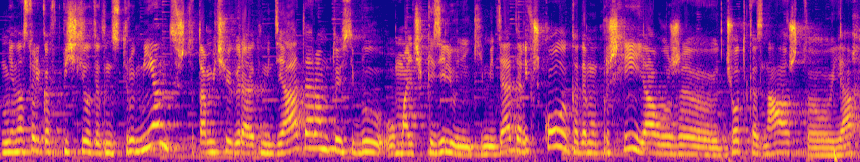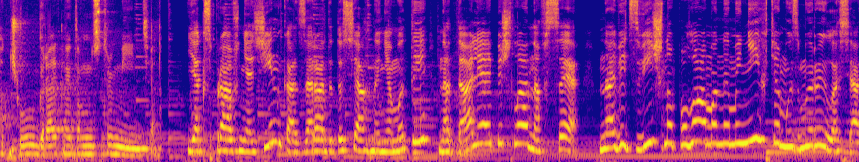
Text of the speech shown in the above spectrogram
Мне настолько впечатлил этот инструмент, что там еще играют медиатором, то есть был у мальчика зелененький медиатор. И в школу, когда мы пришли, я уже четко знала, что я хочу играть на этом инструменте. Як справжня жінка, заради досягнення мети Наталія пішла на все. Навіть з вічно поламаними нігтями змирилася.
